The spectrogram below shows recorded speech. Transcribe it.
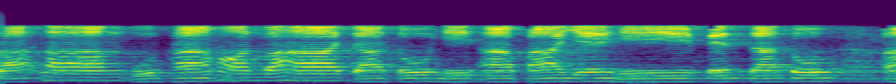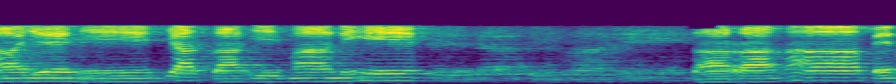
ระลังอุทาหอนว่าจตุหิอาปาเยหิเป็นจตุปาเยหิยัสสะอิมานิ สาระนาเป็น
